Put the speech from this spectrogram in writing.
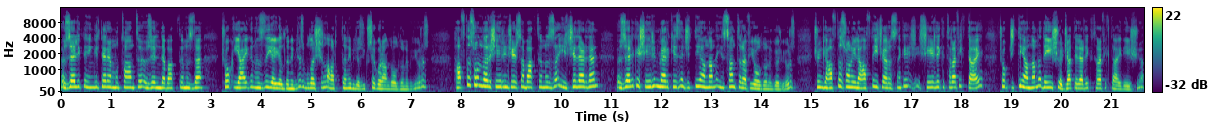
Özellikle İngiltere mutantı özelinde baktığımızda çok yaygın hızlı yayıldığını biliyoruz. Bulaşının arttığını biliyoruz. Yüksek oranda olduğunu biliyoruz. Hafta sonları şehrin içerisine baktığımızda ilçelerden özellikle şehrin merkezine ciddi anlamda insan trafiği olduğunu görüyoruz. Çünkü hafta sonu ile hafta içi arasındaki şe- şehirdeki trafik dahi çok ciddi anlamda değişiyor. Caddelerdeki trafik dahi değişiyor.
